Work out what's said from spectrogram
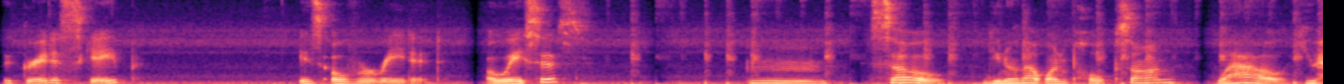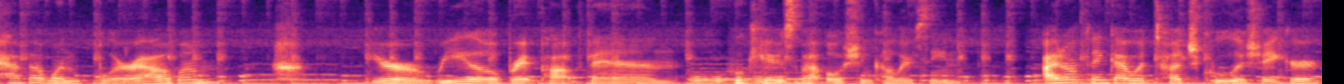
The Great Escape is overrated. Oasis? Hmm. So, you know that one Pulp song? Wow, you have that one Blur album? You're a real Britpop fan. Who cares about Ocean Colour Scene? I don't think I would touch Kula Shaker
